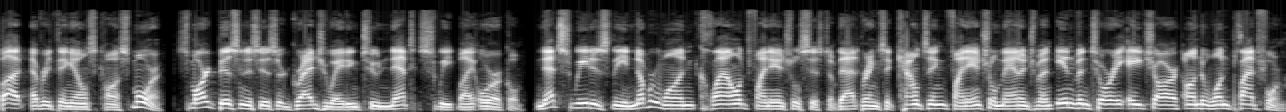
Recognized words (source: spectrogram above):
But everything else costs more. Smart businesses are graduating to NetSuite by Oracle. NetSuite is the number one cloud financial system that brings accounting, financial management, inventory, HR onto one platform.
